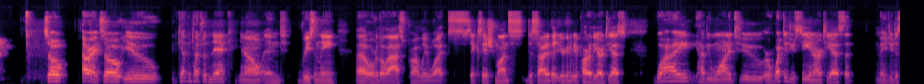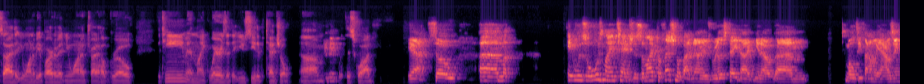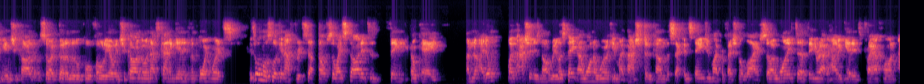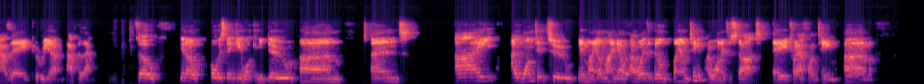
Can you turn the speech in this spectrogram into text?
So, all right, so you kept in touch with Nick, you know, and recently, uh, over the last probably what six ish months, decided that you're going to be a part of the RTS. Why have you wanted to, or what did you see in RTS that made you decide that you want to be a part of it and you want to try to help grow the team? And like where is it that you see the potential um, mm-hmm. with this squad? Yeah so um, it was always my intention. So my professional background is real estate. I you know um, multifamily housing in chicago. So i've got a little portfolio in chicago and that's kind of getting to the point where it's it's almost looking after itself. So i started to think okay i'm not i don't my passion is not real estate. I want to work in my passion come the second stage of my professional life. So I wanted to figure out how to get into triathlon as a career after that. So, you know, always thinking, what can you do? Um, and I I wanted to, in my own mind, I, I wanted to build my own team. I wanted to start a triathlon team. Um,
